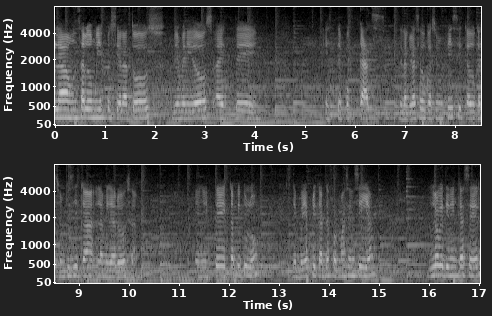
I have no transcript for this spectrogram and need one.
Hola, un saludo muy especial a todos. Bienvenidos a este, este podcast de la clase de Educación Física, Educación Física La Milagrosa. En este capítulo les voy a explicar de forma sencilla lo que tienen que hacer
